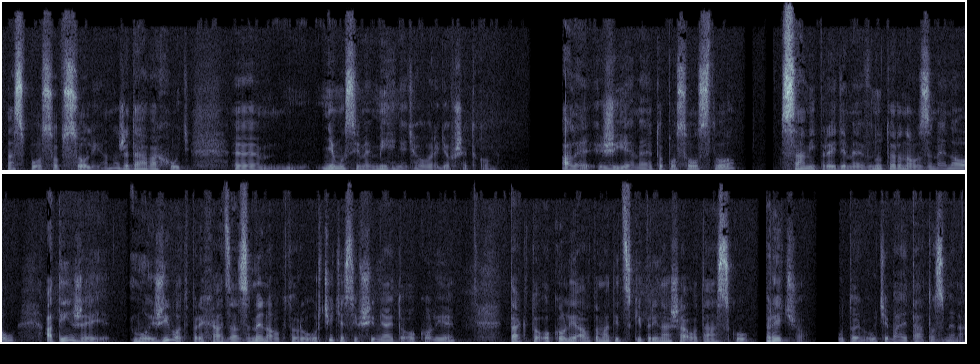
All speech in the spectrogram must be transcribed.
na spôsob soli, ano, že dáva chuť. E, nemusíme my hneď hovoriť o všetkom, ale žijeme to posolstvo, sami prejdeme vnútornou zmenou a tým, že môj život prechádza zmenou, ktorú určite si všimne aj to okolie, tak to okolie automaticky prináša otázku, prečo u, teba je táto zmena.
